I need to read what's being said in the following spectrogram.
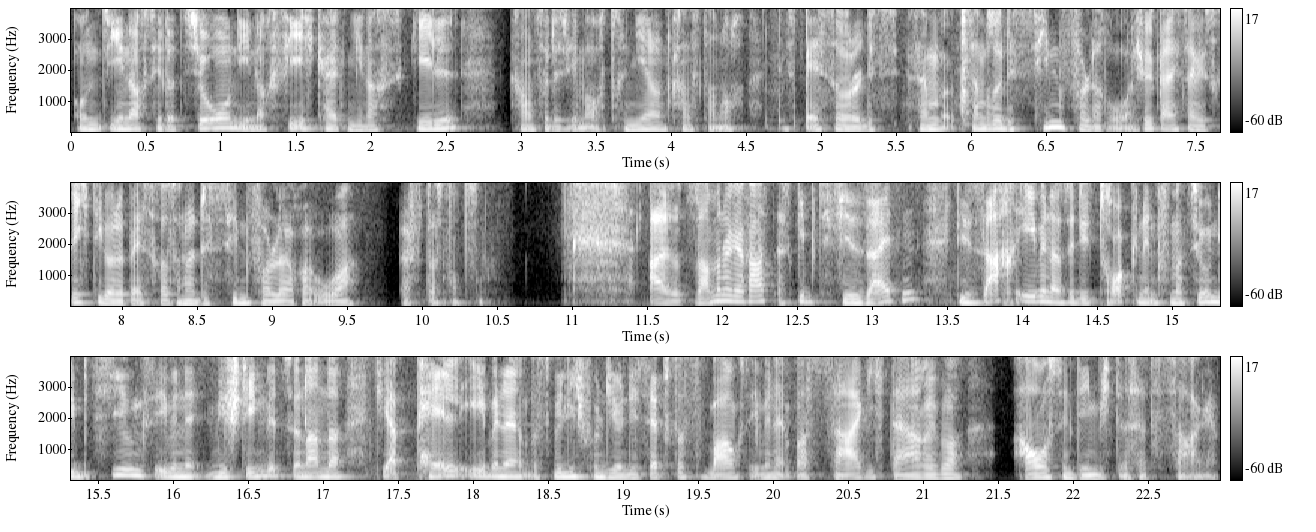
und je nach Situation, je nach Fähigkeiten, je nach Skill kannst du das eben auch trainieren und kannst dann auch das bessere oder das, sagen wir, sagen wir so, das sinnvollere Ohr, ich würde gar nicht sagen das richtige oder bessere, sondern das sinnvollere Ohr öfters nutzen. Also zusammengefasst, es gibt vier Seiten. Die Sachebene, also die trockene Information, die Beziehungsebene, wie stehen wir zueinander, die Appellebene, was will ich von dir und die Selbstoffenbarungsebene, was sage ich darüber aus, indem ich das jetzt sage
